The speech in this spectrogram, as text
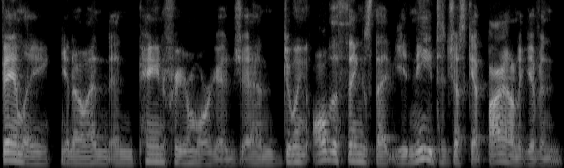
family, you know, and and paying for your mortgage and doing all the things that you need to just get by on a given,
